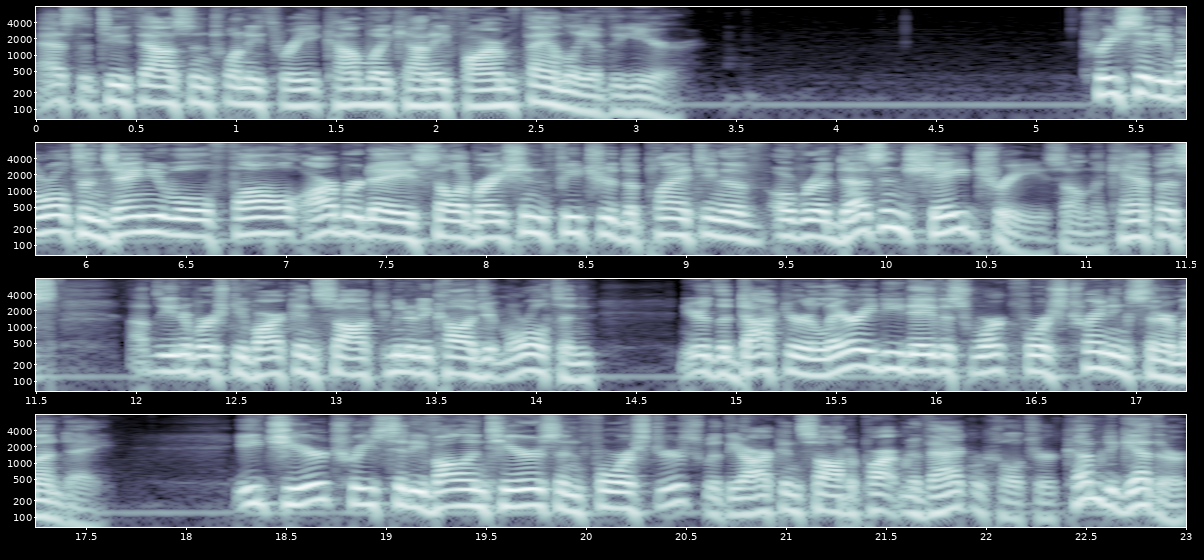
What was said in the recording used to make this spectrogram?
as the 2023 Conway County Farm Family of the Year. Tree City Morrilton's annual Fall Arbor Day celebration featured the planting of over a dozen shade trees on the campus of the University of Arkansas Community College at Morrilton near the Dr. Larry D. Davis Workforce Training Center Monday. Each year, Tree City volunteers and foresters with the Arkansas Department of Agriculture come together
